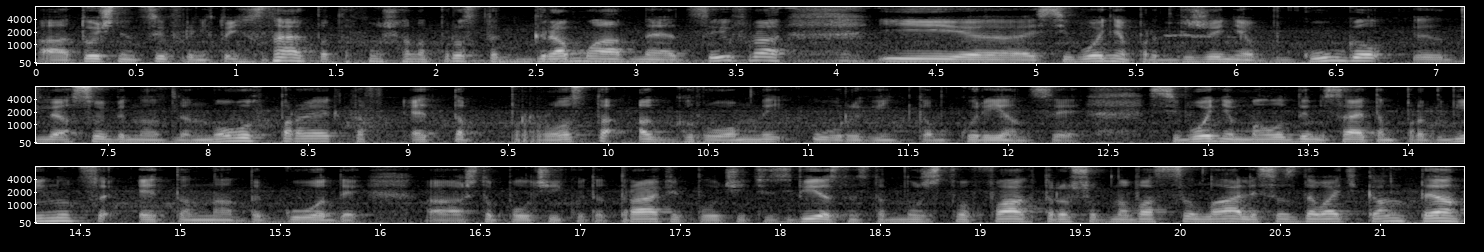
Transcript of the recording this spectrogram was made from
Э, точные цифры никто не знает, потому что она просто громадная цифра. И э, сегодня продвижение в Google, э, для, особенно для новых проектов, это просто огромный уровень конкуренции. Сегодня молодым сайтам продвинуться, это надо годы, э, чтобы получить какой-то трафик, получить известность, там множество факторов, чтобы на вас ссылались канале, создавать контент,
